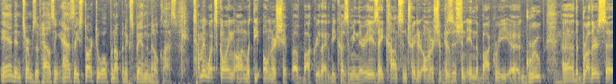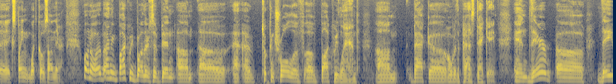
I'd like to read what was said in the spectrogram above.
and in terms of housing as they start to open up and expand the middle class. Tell me what's going on with the ownership of Bakrieland, because, I mean, there is a concentrated ownership yeah. position in the Bakrie uh, group, mm -hmm. uh, the brothers. Uh, explain what goes on there. Well, no, I think Bakrie brothers have been, um, uh, uh, took control of, of Bakrieland. Um, back uh, over the past decade. And they're, uh, they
